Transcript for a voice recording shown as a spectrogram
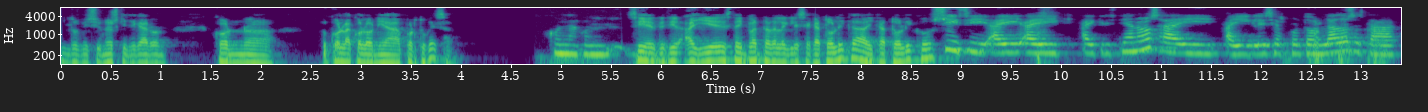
los misioneros que llegaron con, ah, con la colonia portuguesa. Con la, con, Sí, es decir, allí está implantada la Iglesia Católica, hay católicos. Sí, sí, hay, hay, hay cristianos, hay, hay iglesias por todos lados, está,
